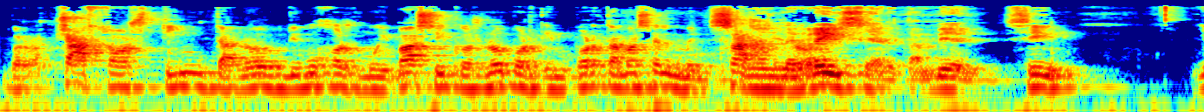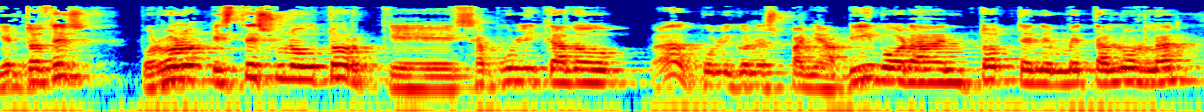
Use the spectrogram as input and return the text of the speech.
brochazos, tinta, ¿no? Dibujos muy básicos, ¿no? Porque importa más el mensaje. El de ¿no? Racer también. Sí. Y entonces, pues bueno, este es un autor que se ha publicado, ah, publicó en España Víbora, en Totten, en Metal Urland.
